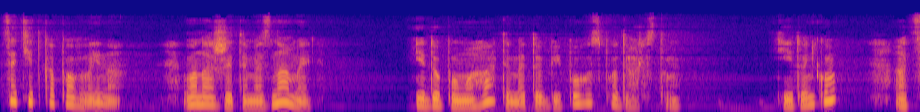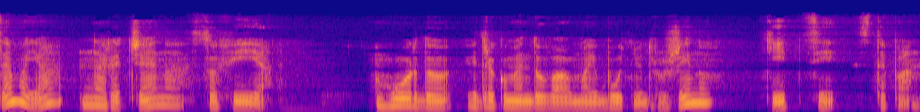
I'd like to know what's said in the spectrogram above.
Це тітка Павлина. Вона житиме з нами і допомагатиме тобі по господарству. Тітонько, а це моя наречена Софія. Гордо відрекомендував майбутню дружину тітці Степан.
